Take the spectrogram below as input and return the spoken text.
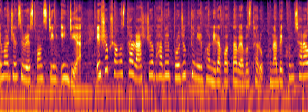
emergency response team India. এসব সংস্থা রাষ্ট্রীয়ভাবে প্রযুক্তি নির্ভর নিরাপত্তা ব্যবস্থা রক্ষণাবেক্ষণ ছাড়াও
